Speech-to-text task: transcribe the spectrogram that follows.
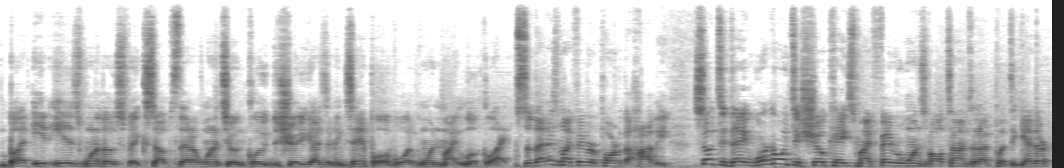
but it is one of those fix-ups that I wanted to include to show you guys an example of what one might look like. So that is my favorite part of the hobby. So today, we're going to showcase my favorite ones of all times that I've put together,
